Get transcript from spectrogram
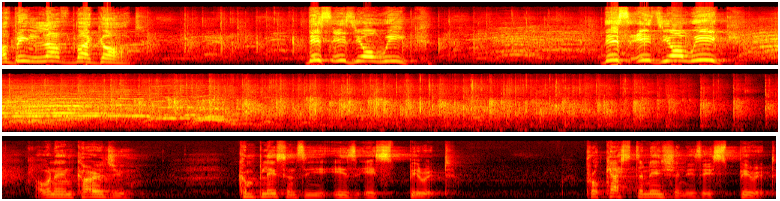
of being loved by god. This is your week. This is your week. I want to encourage you Complacency is a spirit. Procrastination is a spirit.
